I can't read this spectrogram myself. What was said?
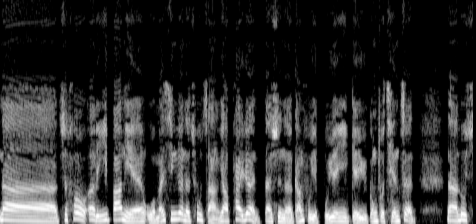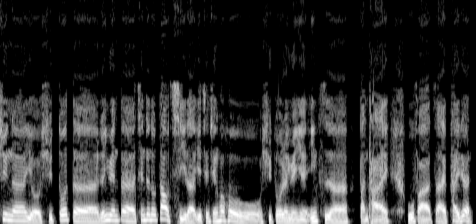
那之后，二零一八年，我们新任的处长要派任，但是呢，港府也不愿意给予工作签证。那陆续呢，有许多的人员的签证都到齐了，也前前后后许多人员也因此而返台，无法再派任。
